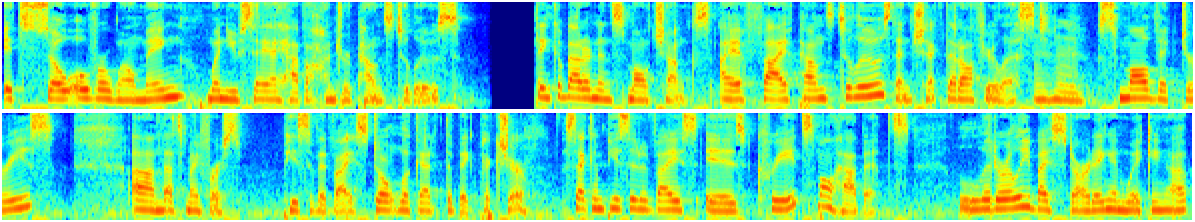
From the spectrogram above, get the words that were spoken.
It's so overwhelming when you say, I have 100 pounds to lose. Think about it in small chunks. I have five pounds to lose, then check that off your list. Small victories. Um, that's my first piece of advice. Don't look at the big picture. The second piece of advice is create small habits, literally by starting and waking up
